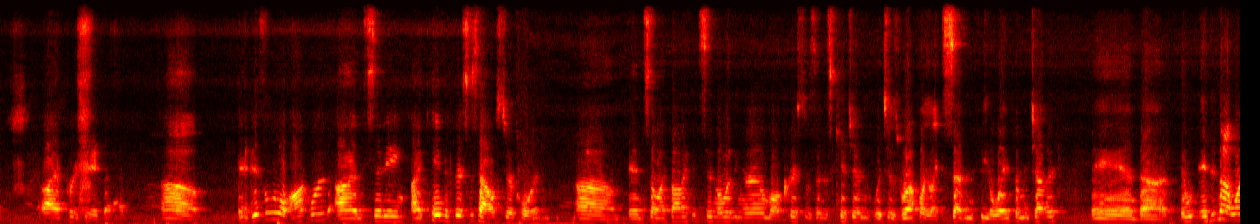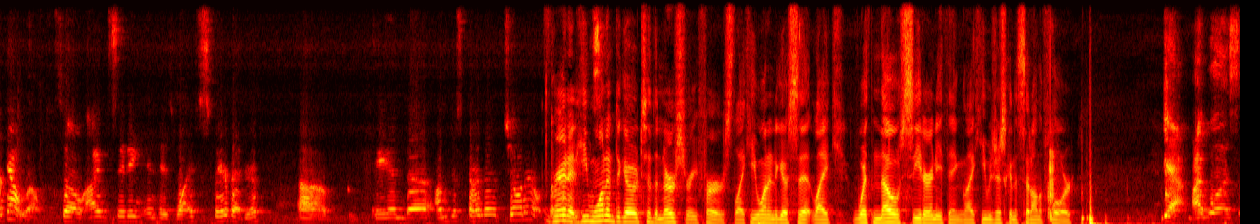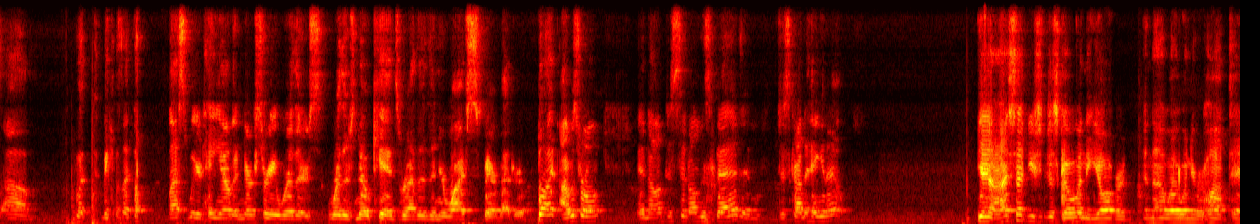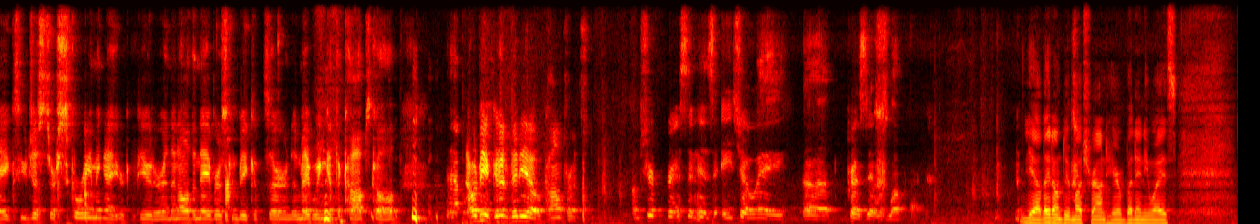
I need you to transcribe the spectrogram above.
I appreciate that. Um, it is a little awkward. I'm sitting. I came to Chris's house to record, um, and so I thought I could sit in the living room while Chris was in his kitchen, which is roughly like seven feet away from each other, and uh, it, it did not work out well. So I'm sitting in his wife's spare bedroom, um, and uh, I'm just kind of chilling out. So Granted, he wanted to go to the nursery first. Like he wanted to go sit like with no seat or anything. Like he was just going to sit on the floor. Yeah, I was, um, but because I thought less weird hanging out in a nursery where there's where there's no kids rather than your wife's spare bedroom. But I was wrong, and now I'm just sitting on this bed and just kind of hanging out. Yeah, I said you should just go in the yard, and that way, when your hot takes, you just are screaming at your computer, and then all the neighbors can be concerned, and maybe we can get the cops called. That would be a good video conference. I'm sure Chris and his HOA uh, president would love that. Yeah, they don't do much around here. But anyways,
